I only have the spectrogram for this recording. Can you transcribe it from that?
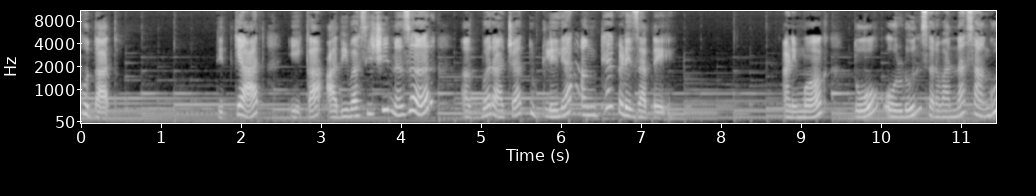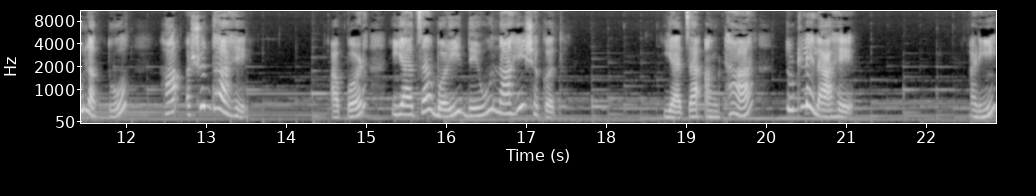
होतात. तितक्यात एका आदिवासीची नजर अकबराच्या तुटलेल्या अंगठ्याकडे जाते. आणि मग तो ओरडून सर्वांना सांगू लागतो हा अशुद्ध आहे. आपण याचा बळी देऊ नाही शकत. याचा अंगठा तुटलेला आहे. आणि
